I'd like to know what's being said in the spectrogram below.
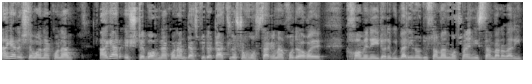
اگر اشتباه نکنم اگر اشتباه نکنم دستور قتلش رو مستقیما خود آقای خامنه ای داده بود. ولی اینو دوستان من مطمئن نیستم. بنابراین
